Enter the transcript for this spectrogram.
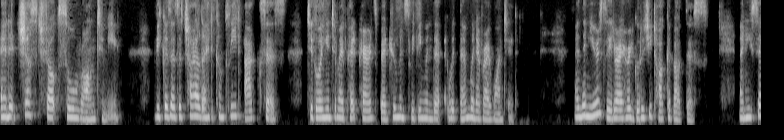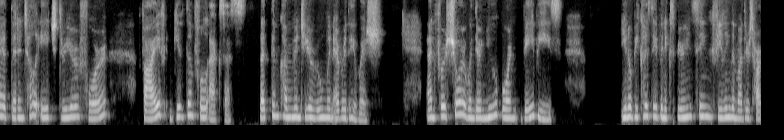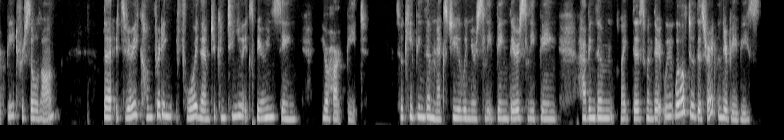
And it just felt so wrong to me because as a child, I had complete access to going into my parents' bedroom and sleeping with them whenever I wanted. And then years later, I heard Guruji talk about this. And he said that until age three or four, five, give them full access. Let them come into your room whenever they wish. And for sure, when they're newborn babies, you know, because they've been experiencing feeling the mother's heartbeat for so long, that it's very comforting for them to continue experiencing your heartbeat. So, keeping them next to you when you're sleeping, they're sleeping, having them like this when they're, we, we all do this, right? When they're babies.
